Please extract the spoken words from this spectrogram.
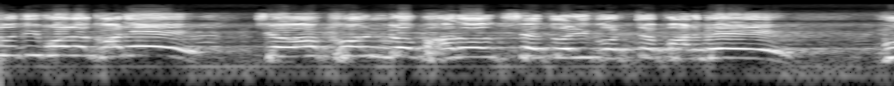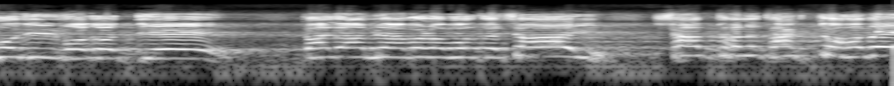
যদি মনে করে যে অখণ্ড ভারত সে তৈরি করতে পারবে মোদির মদত দিয়ে তাহলে আমি আবারও বলতে চাই সাবধানে থাকতে হবে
